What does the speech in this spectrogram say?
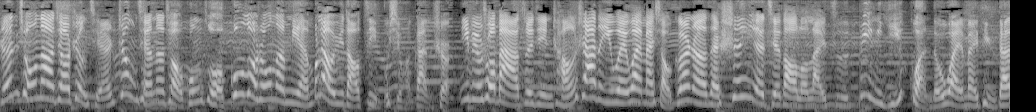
人穷呢就要挣钱，挣钱呢就要工作，工作中呢免不了遇到自己不喜欢干的事儿。你比如说吧，最近长沙的一位外卖小哥呢，在深夜接到了来自殡仪馆的外卖订单，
